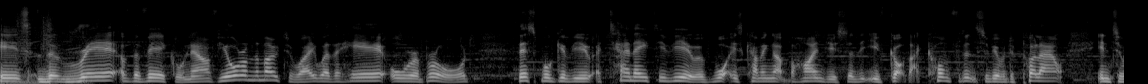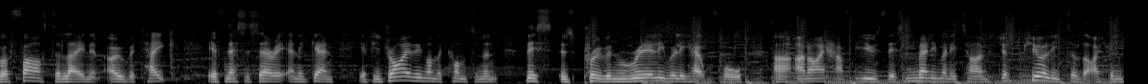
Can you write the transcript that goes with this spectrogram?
is the rear of the vehicle. Now if you're on the motorway, whether here or abroad, this will give you a 1080 view of what is coming up behind you so that you've got that confidence to be able to pull out into a faster lane and overtake if necessary. And again, if you're driving on the continent, this has proven really, really helpful. Uh, and I have used this many, many times just purely so that I can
